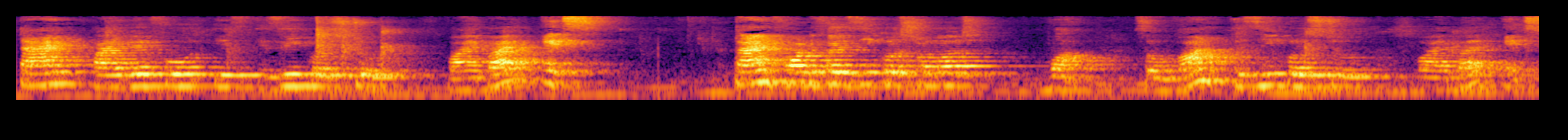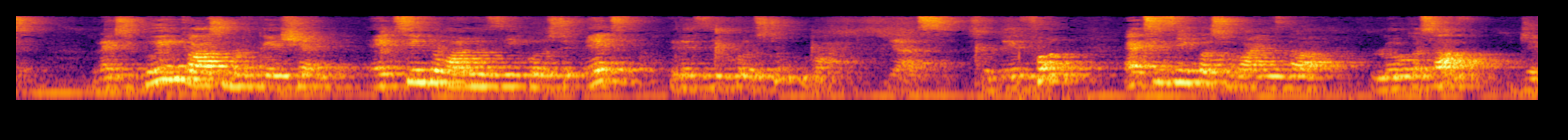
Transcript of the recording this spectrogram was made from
tan pi by 4 is, is equals to y by x. Tan 45 is equals to much? 1. So 1 is equals to y by x. Next, doing cross multiplication, x into 1 is equals to x, it is equals to y. Yes. So therefore, x is equals to y is the locus of j.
